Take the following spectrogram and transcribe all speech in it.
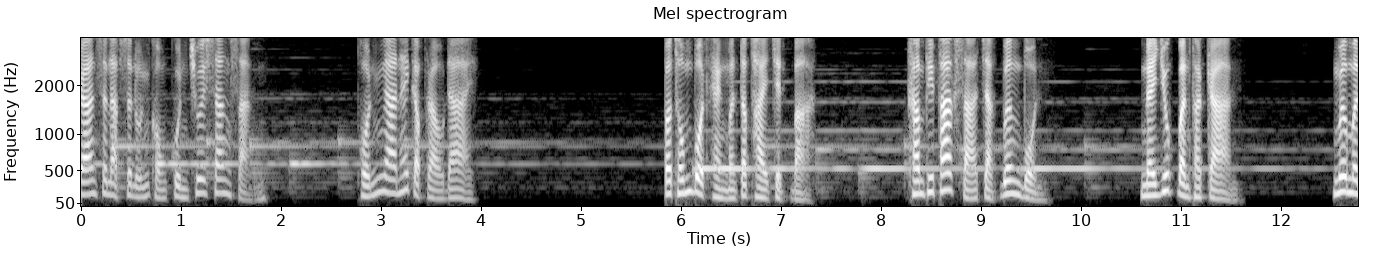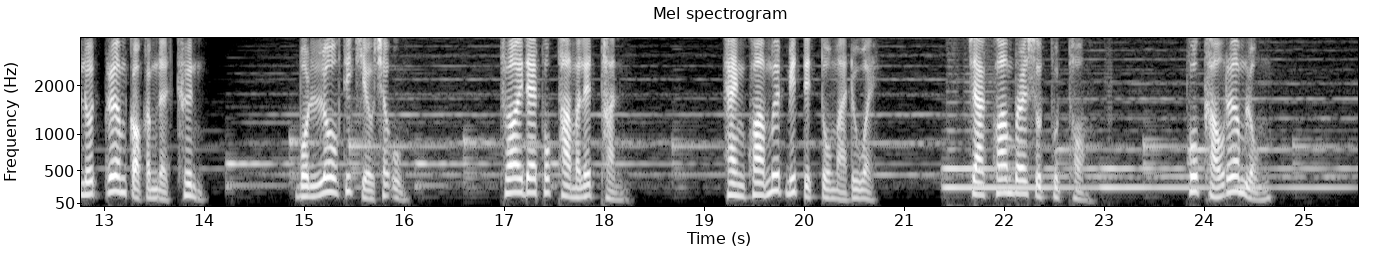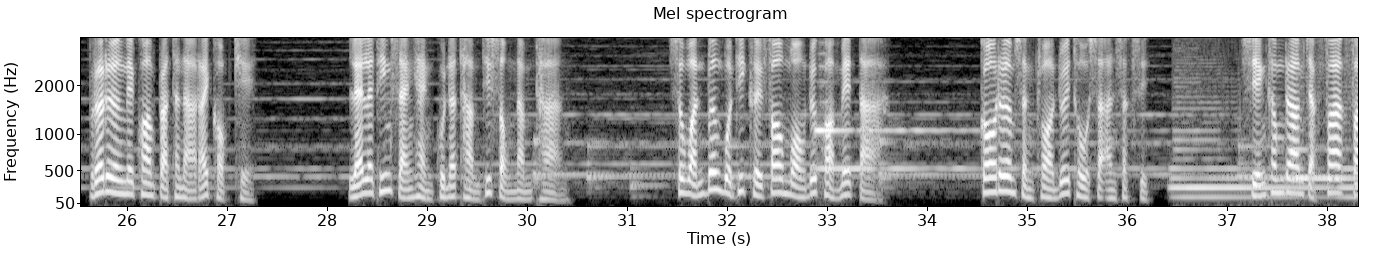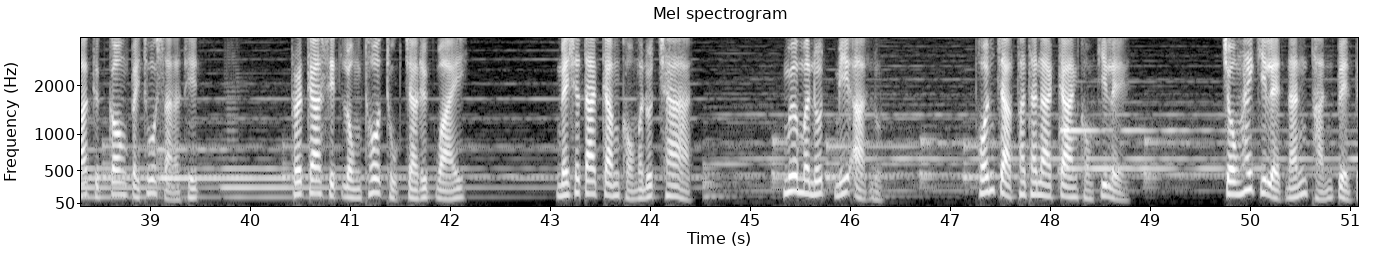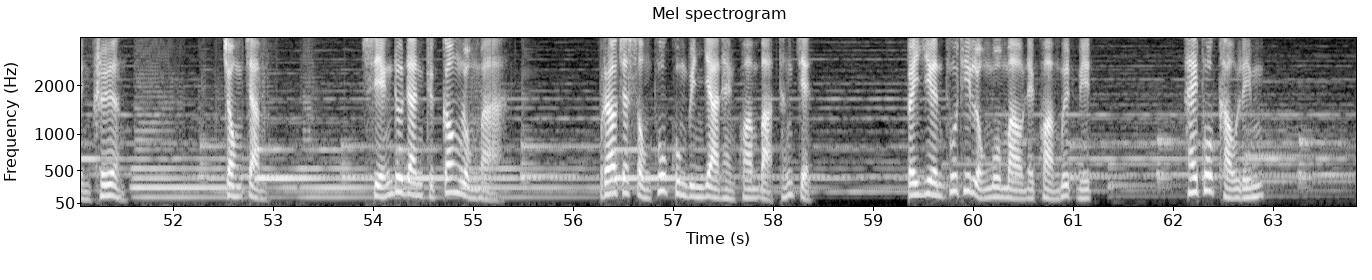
การสนับสนุนของคุณช่วยสร้างสรรค์ ผลงานให้กับเราได้ ปฐมบทแห่งมันตภัยเจ็ดบาทคำพิพากษาจากเบื้องบน ในยุคบรรพกาลเมื่อมนุษย์เริ่มก่อกำเนิดขึ้น บนโลกที่เขียวชอุ่มพลอยได้พกพาเมล็ดพันธุ์แห่งความมืดมิดติดตัวมาด้วย จากความบริสุทธิ์ผุดผ่อง พวกเขาเริ่มหลง ระเริงในความปรารถนาไร้ขอบเขต และละทิ้งแสงแห่งคุณธรรมที่ส่องนำทาง สวรรค์เบื้องบนที่เคยเฝ้ามองด้วยความเมตตา ก็เริ่มสั่นคลอนด้วยโทสะอันศักดิ์สิทธิ์ เสียงคำรามจากฟากฟ้ากึกก้องไปทั่วสารทิศประกาศสิทธิ์ลงโทษถูกจารึกไว้ ในชะตากรรมของมนุษยชาติ เมื่อมนุษย์มิอาจหลุดพ้นจากพัฒนาการของกิเลส จงให้กิเลสนั้นผันเปลี่ยนเป็นเครื่อง จงจำเสียงดุดันกึกก้องลงมา เราจะส่งผู้คุมวิญญาณแห่งความบาปทั้งเจ็ดไปเยือนผู้ที่หลงมัวเมาในความมืดมิด ให้พวกเขาลิ้ม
